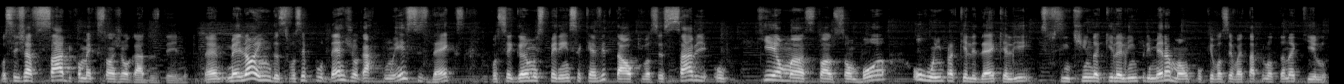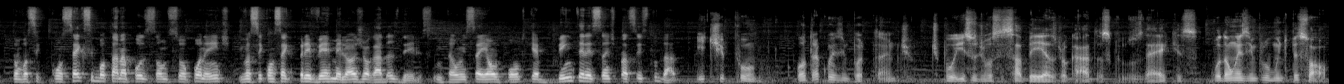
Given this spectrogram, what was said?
Você já sabe como é que são as jogadas dele. Né? Melhor ainda, se você puder jogar com esses decks, você ganha uma experiência que é vital, que você sabe o que é uma situação boa ou ruim para aquele deck ali, sentindo aquilo ali em primeira mão, porque você vai estar tá pilotando aquilo. Então você consegue se botar na posição do seu oponente e você consegue prever melhor as jogadas deles. Então isso aí é um ponto que é bem interessante para ser estudado. E tipo, outra coisa importante, tipo isso de você saber as jogadas dos decks. Vou dar um exemplo muito pessoal.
